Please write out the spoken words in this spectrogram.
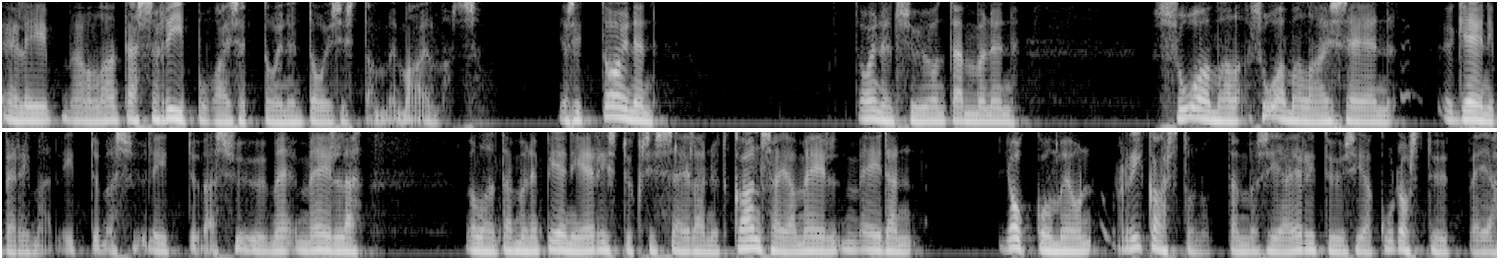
eli me ollaan tässä riippuvaiset toinen toisistamme maailmassa. Ja sitten toinen, toinen syy on tämmöinen suomala, suomalaiseen geeniperimään liittyvä, liittyvä syy. Me, meillä – me ollaan tämmöinen pieni eristyksissä elänyt kansa ja me, meidän joukkoomme on rikastunut tämmöisiä erityisiä kudostyyppejä,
